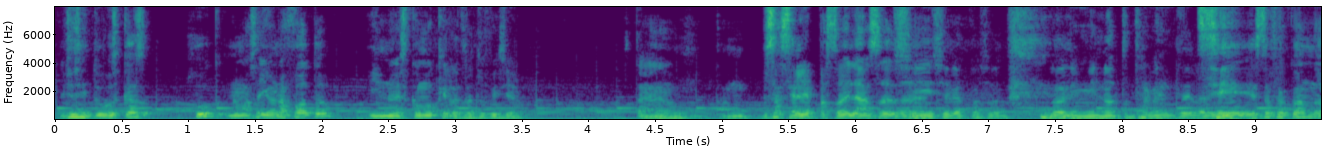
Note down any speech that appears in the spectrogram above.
De hecho, si tú buscas Hooke, nomás hay una foto y no es como que retrato oficial. O sea, se le pasó de lanza. o sea. Sí, se le pasó. Lo eliminó totalmente de la Sí, vida. esto fue cuando.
